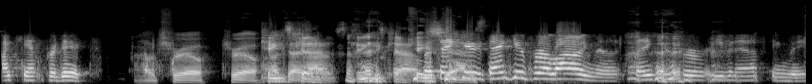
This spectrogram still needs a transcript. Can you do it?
I can't predict. Oh, true, true. Kings okay. Cavs, Kings Cavs. Kings but thank Cavs. you, thank you for allowing that. Thank you for even asking me.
